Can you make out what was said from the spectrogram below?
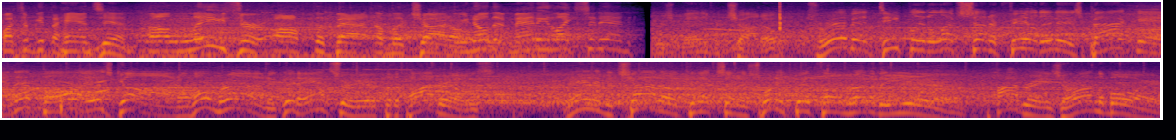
Watch him get the hands in. A laser off the bat of Machado. We know that Manny likes it in. Here's Manny Machado. Driven deeply to left center field. It is back, and that ball is gone. A home run. A good answer here for the Padres. Manny Machado connects on his 25th home run of the year. Padres are on the board.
